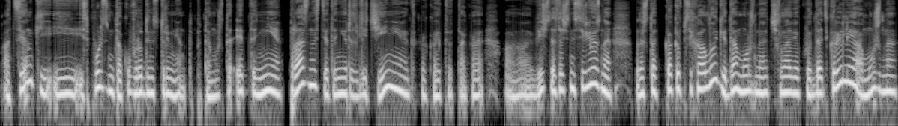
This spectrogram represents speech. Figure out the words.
оценке и использованию такого рода инструмента, потому что это не праздность, это не развлечение, это какая-то такая а, вещь достаточно серьезная, потому что, как и в психологии, да, можно человеку дать крылья, а можно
